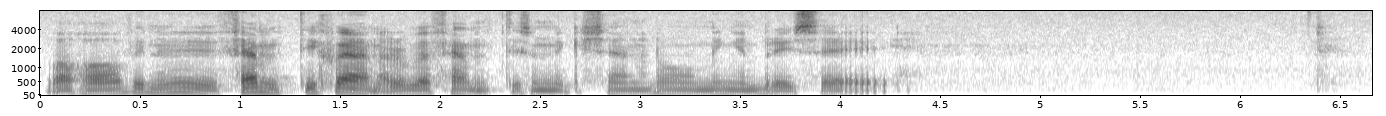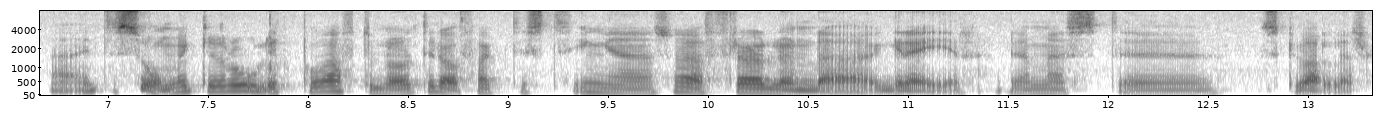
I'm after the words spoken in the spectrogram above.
Vad har vi nu? 50 stjärnor över 50. Så mycket tjänar de om ingen bryr sig. Nej, inte så mycket roligt på Aftonbladet idag faktiskt. Inga så här Frölunda-grejer. Det är mest eh, skvaller.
